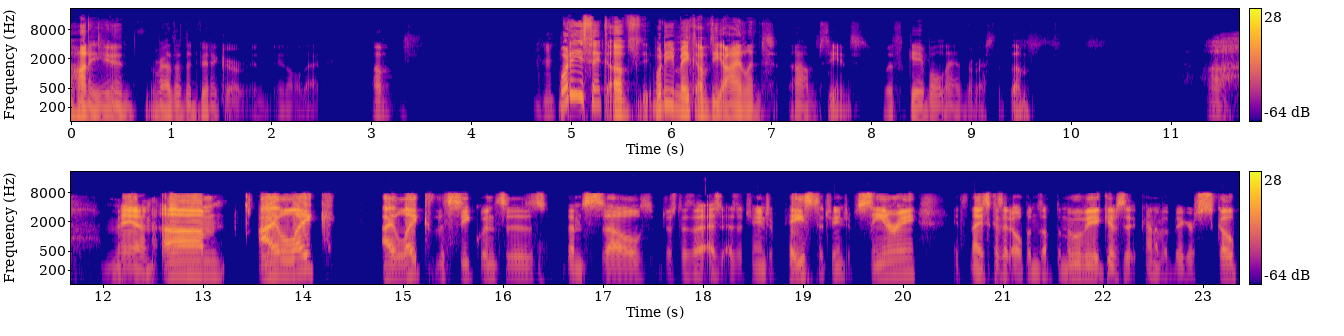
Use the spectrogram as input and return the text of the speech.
honey and rather than vinegar and, and all that. Um Mhm. what do you think of what do you make of the island um scenes with Gable and the rest of them? Oh, man, um, I like I like the sequences themselves just as a as, as a change of pace, a change of scenery. It's nice because it opens up the movie. It gives it kind of a bigger scope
